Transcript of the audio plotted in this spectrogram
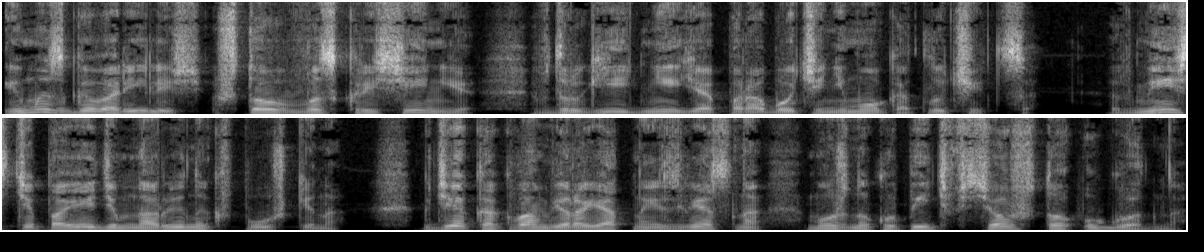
И мы сговорились, что в воскресенье, в другие дни я по работе не мог отлучиться, вместе поедем на рынок в Пушкино, где, как вам, вероятно, известно, можно купить все, что угодно.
